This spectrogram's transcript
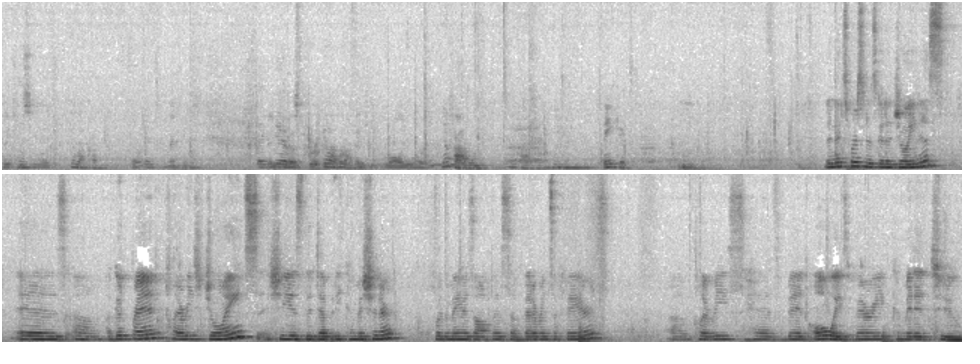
Thank you so much. You're welcome. Thank you. That's perfect You're work. welcome. Thank you for all your work. No problem. No problem. Thank you. The next person who's going to join us is um, a good friend, Clarice Joynes. She is the Deputy Commissioner for the Mayor's Office of Veterans Affairs. Um, Clarice has been always very committed to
